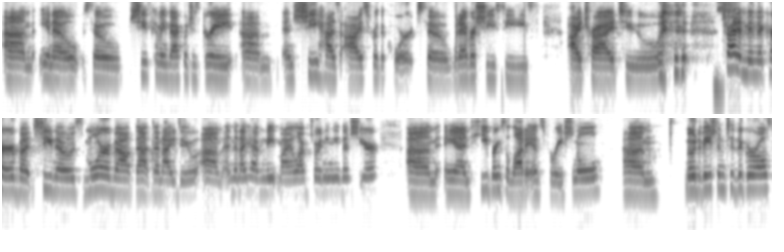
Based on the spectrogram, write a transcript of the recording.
Um, you know, so she's coming back, which is great. Um, and she has eyes for the court. So whatever she sees, I try to try to mimic her, but she knows more about that than I do. Um, and then I have Nate Mylock joining me this year. Um, and he brings a lot of inspirational um, motivation to the girls.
